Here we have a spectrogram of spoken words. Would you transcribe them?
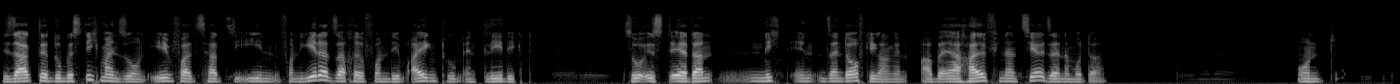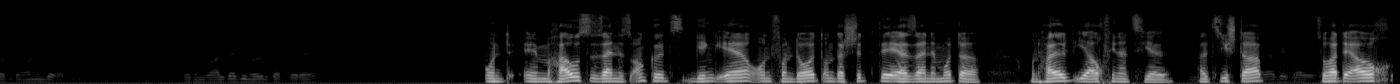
Sie sagte, du bist nicht mein Sohn. Ebenfalls hat sie ihn von jeder Sache, von dem Eigentum entledigt. So ist er dann nicht in sein Dorf gegangen, aber er half finanziell seiner Mutter. Und und im Haus seines Onkels ging er und von dort unterstützte er seine Mutter und half ihr auch finanziell. Als sie starb, so hat er auch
